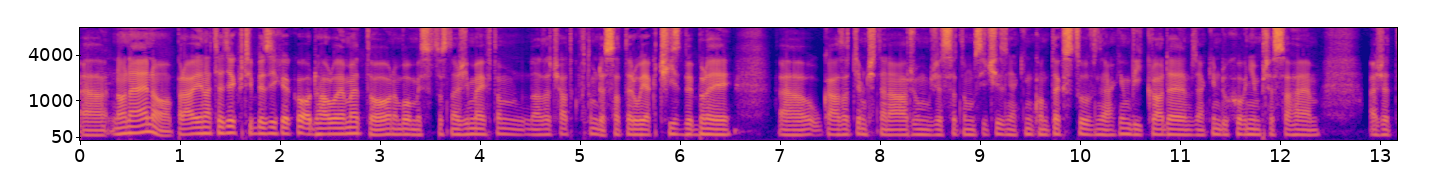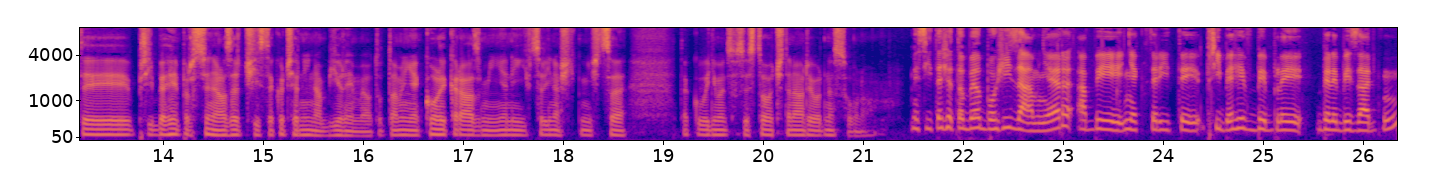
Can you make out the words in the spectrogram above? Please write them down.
Uh, no ne, no, právě na těch, těch příbězích jako odhalujeme to, nebo my se to snažíme i v tom, na začátku v tom desateru, jak číst Bibli, uh, ukázat těm čtenářům, že se to musí číst v nějakým kontextu, s nějakým výkladem, s nějakým duchovním přesahem a že ty příběhy prostě nelze číst jako černý na bílým. Jo. To tam je několikrát zmíněný v celé naší knížce, tak uvidíme, co si z toho čtenáři odnesou. No. Myslíte, že to byl boží záměr, aby některé ty příběhy v Bibli byly bizarní?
